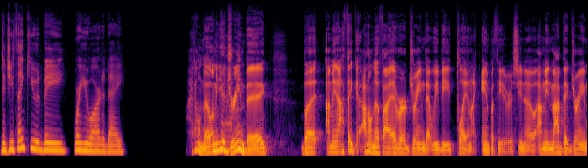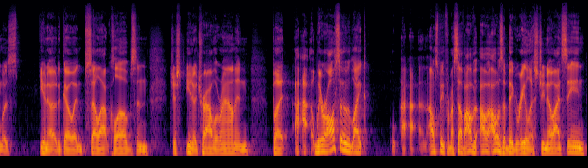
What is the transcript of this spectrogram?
did you think you would be where you are today? I don't know. I mean, you dream big, but I mean, I think I don't know if I ever dreamed that we'd be playing like amphitheaters. You know, I mean, my big dream was, you know, to go and sell out clubs and just you know travel around and. But I, I, we were also like, I, I, I'll speak for myself. I, I, I was a big realist. You know, I'd seen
